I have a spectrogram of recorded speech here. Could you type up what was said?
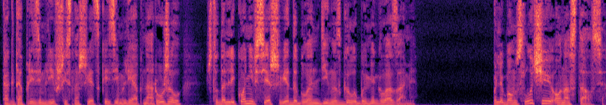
когда, приземлившись на шведской земле, обнаружил, что далеко не все шведы блондины с голубыми глазами. В любом случае он остался.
